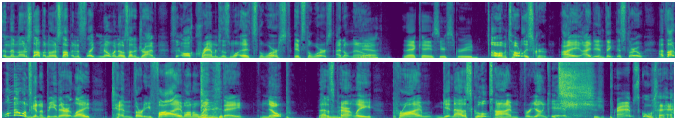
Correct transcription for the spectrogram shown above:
and then another stop, another stop, and it's like no one knows how to drive. So they all cram into this one. It's the worst. It's the worst. I don't know. Yeah. In that case, you're screwed. Oh, I'm totally screwed. I, I didn't think this through. I thought, well, no one's gonna be there at like 10:35 on a Wednesday. nope. That is hmm. apparently prime getting out of school time for young kids. Prime school time.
